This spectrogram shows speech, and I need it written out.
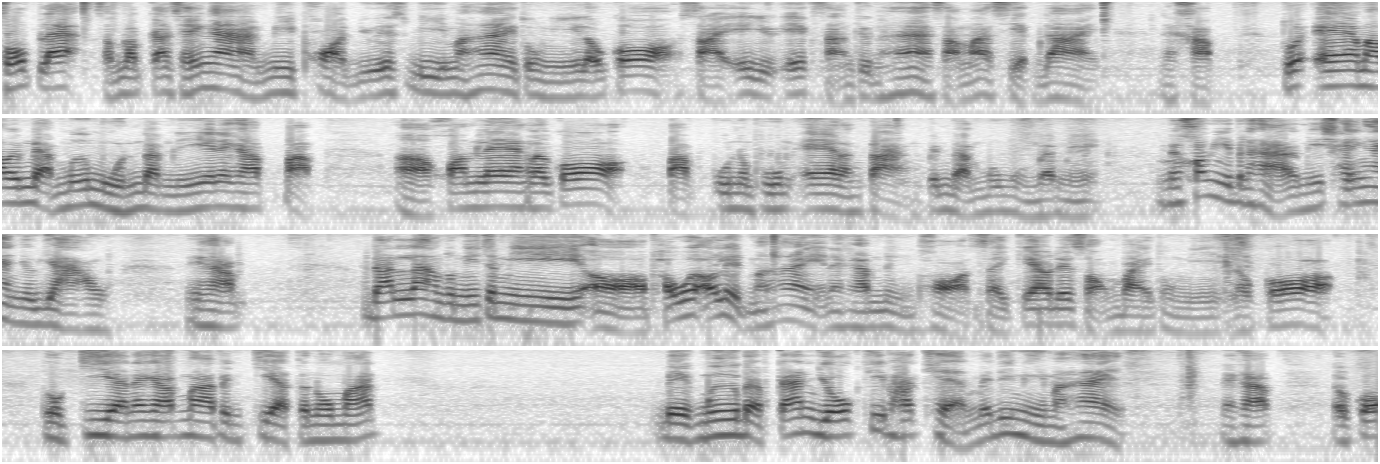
ครบและสำหรับการใช้งานมีพอร์ต USB มาให้ตรงนี้ แล้วก็สาย AUX 3.5 สามารถเสียบได้นะครับ ตัวแอร์มาเป็นแบบมือหมุนแบบนี้นะครับ ปรับความแรงแล้วก็ปรับอุณหภูมิแอร์ต่างๆ เป็นแบบมือหมุนแบบนี้ ไม่ค่อยมีปัญหาแบบนี้ใช้งานยาวๆ นะครับด้านล่างตรงนี้จะมีอ่อ power outlet มาให้นะครับ1พอร์ตใส่แก้วได้ 2 ใบตรงนี้ แล้วก็ตัวเกียร์นะครับ มาเป็นเกียร์อัตโนมัติ เบรกมือแบบก้านยกที่พักแขนไม่ได้มีมาให้นะครับ แล้วก็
